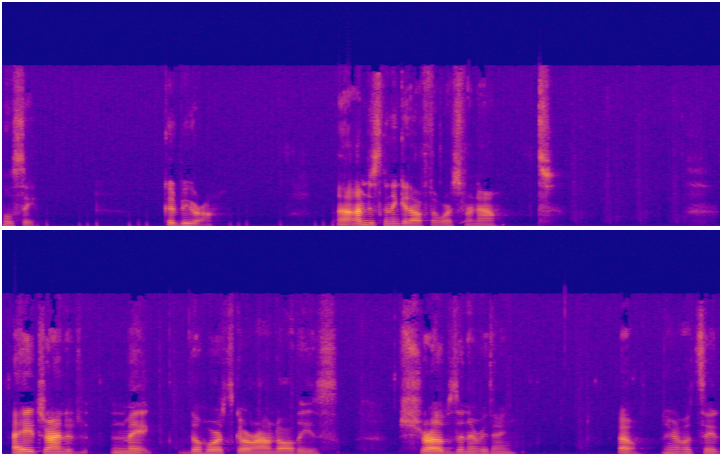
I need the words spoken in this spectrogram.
We'll see. Could be wrong. Uh, I'm just going to get off the horse for now. I hate trying to make the horse go around all these shrubs and everything. Oh, here, let's say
